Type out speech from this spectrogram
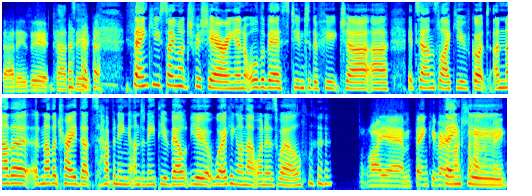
That is it. That's it. Thank you so much for sharing, and all the best into the future. Uh, it sounds like you've got another another trade that's happening underneath your belt. You're working on that one as well. I am. Thank you very Thank much you. for having me.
